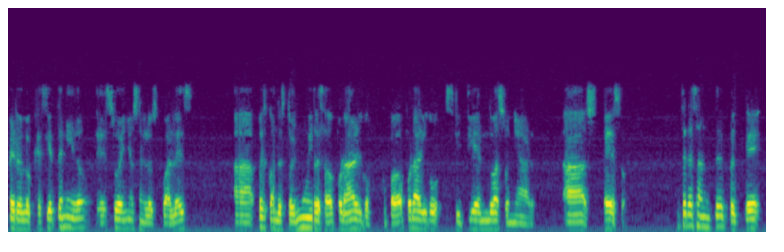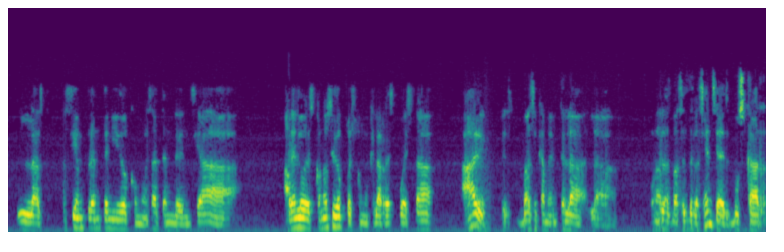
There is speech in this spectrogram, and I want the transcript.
pero lo que sí he tenido es sueños en los cuales, ah, pues cuando estoy muy estresado por algo, ocupado por algo, sí tiendo a soñar a eso. Interesante, pues que las siempre han tenido como esa tendencia a, a ver en lo desconocido, pues como que la respuesta a algo. Es básicamente la, la, una de las bases de la ciencia, es buscar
